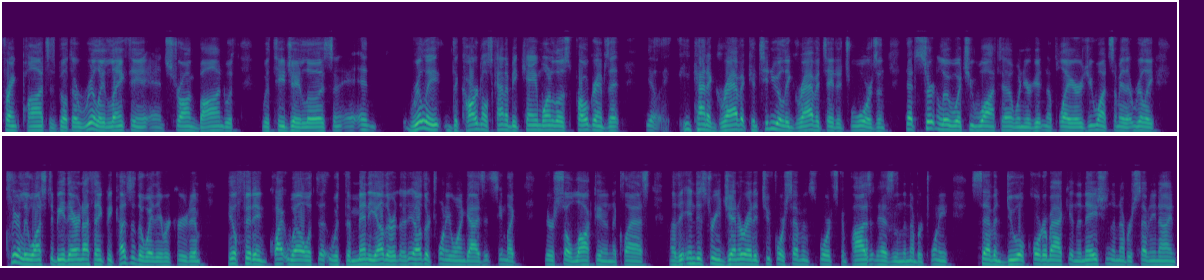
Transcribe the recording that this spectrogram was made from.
Frank Ponce has built a really lengthy and strong bond with with T.J. Lewis, and, and really the Cardinals kind of became one of those programs that you know he kind of gravi- continually gravitated towards and that's certainly what you want uh, when you're getting a player is you want somebody that really clearly wants to be there and i think because of the way they recruited him he'll fit in quite well with the with the many other the other 21 guys it seem like they're so locked in in the class. Uh, the industry generated 247 sports composite has them the number 27 dual quarterback in the nation the number 79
